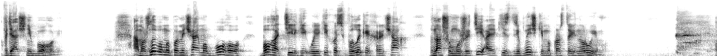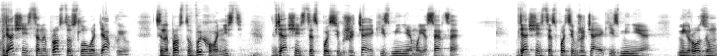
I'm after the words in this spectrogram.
вдячні Богові? А можливо, ми помічаємо Богу, Бога тільки у якихось великих речах в нашому житті, а якісь дрібнички ми просто ігноруємо. Вдячність це не просто слово дякую, це не просто вихованість. Вдячність це спосіб життя, який змінює моє серце. Вдячність це спосіб життя, який змінює мій розум,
